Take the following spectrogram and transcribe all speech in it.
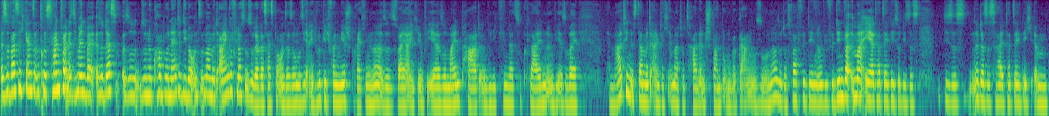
Also was ich ganz interessant fand, also ich meine, also das, also so eine Komponente, die bei uns immer mit eingeflossen ist, oder was heißt bei uns, also muss ich eigentlich wirklich von mir sprechen, ne? Also das war ja eigentlich irgendwie eher so mein Part, irgendwie die Kinder zu kleiden, irgendwie, also weil der Martin ist damit eigentlich immer total entspannt umgegangen, so, ne? Also das war für den irgendwie, für den war immer eher tatsächlich so dieses, dieses, ne, dass es halt tatsächlich ähm,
